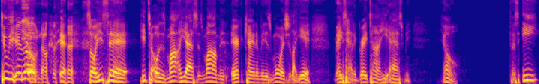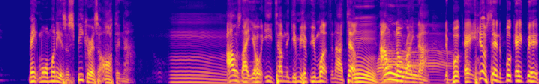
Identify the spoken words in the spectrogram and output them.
two years You old. don't know. so he said he told his mom. He asked his mom. Erica came to me this morning. She's like, "Yeah, Mace had a great time." He asked me, "Yo, does E make more money as a speaker or as an author now?" I was like, "Yo, E, tell him to give me a few months and I'll tell him. Mm. I don't know right now." The book ain't, you know what I'm saying? The book ain't been, it,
